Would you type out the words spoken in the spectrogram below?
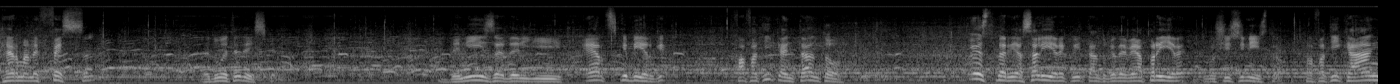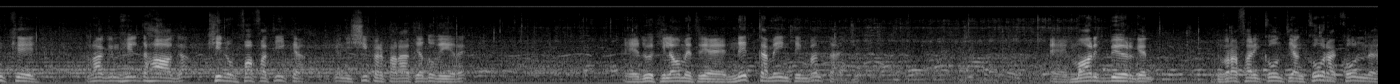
Herman e Fessel le due tedesche. Denise degli Erzgebirge. Fa fatica intanto Östberg a salire qui tanto che deve aprire lo sci sinistro. Fa fatica anche Ragnhild Haga. Chi non fa fatica quindi sci preparati a dovere e due chilometri è nettamente in vantaggio. E Moritz Bürgen dovrà fare i conti ancora con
